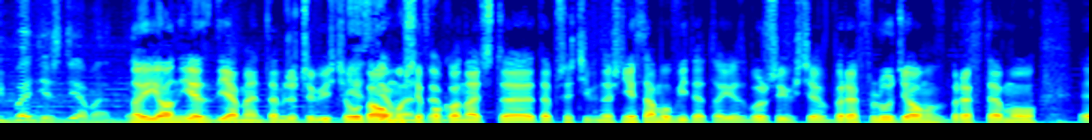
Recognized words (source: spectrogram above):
i będziesz diamentem. No i on jest diamentem, rzeczywiście. Jest Udało mu się diamentem. pokonać tę te, przeciwność. Niesamowite to jest, bo rzeczywiście wbrew ludziom, wbrew temu, yy,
